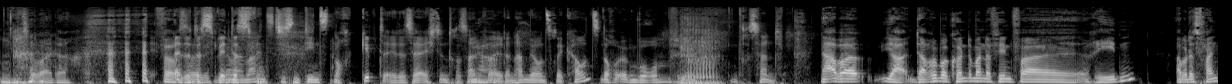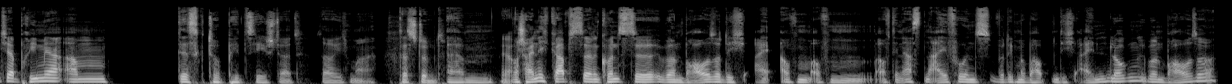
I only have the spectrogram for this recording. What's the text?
und so weiter. also das, wenn das, es diesen Dienst noch gibt, ey, das ist ja echt interessant, ja. weil dann haben wir unsere Accounts noch irgendwo rum. Interessant. Na, aber ja, darüber konnte man auf jeden Fall reden. Aber das fand ja primär am Desktop-PC statt, sage ich mal. Das stimmt. Ähm, ja. Wahrscheinlich gab es dann, konntest du über einen Browser dich auf dem, auf dem, auf den ersten iPhones, würde ich mal behaupten, dich einloggen über einen Browser,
